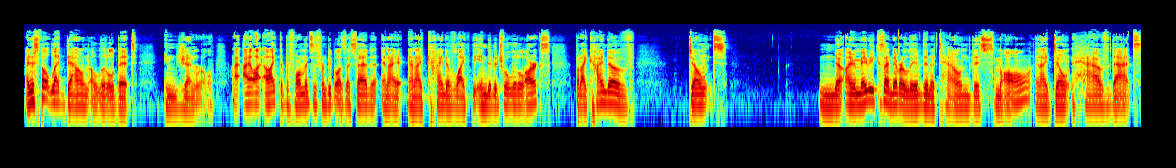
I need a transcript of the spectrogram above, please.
i just felt let down a little bit in general. I, I, I, like the performances from people, as I said, and I and I kind of like the individual little arcs, but I kind of don't know. I mean, maybe because I never lived in a town this small, and I don't have that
